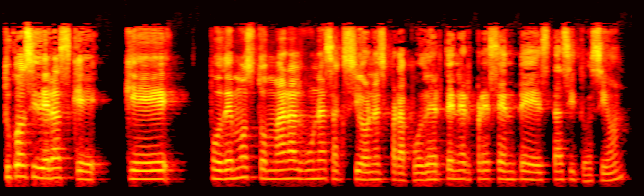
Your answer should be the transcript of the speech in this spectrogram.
¿Tú consideras que, que podemos tomar algunas acciones para poder tener presente esta situación?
